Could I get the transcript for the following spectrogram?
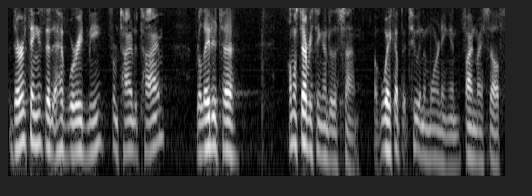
there are things that have worried me from time to time related to almost everything under the sun. I wake up at 2 in the morning and find myself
